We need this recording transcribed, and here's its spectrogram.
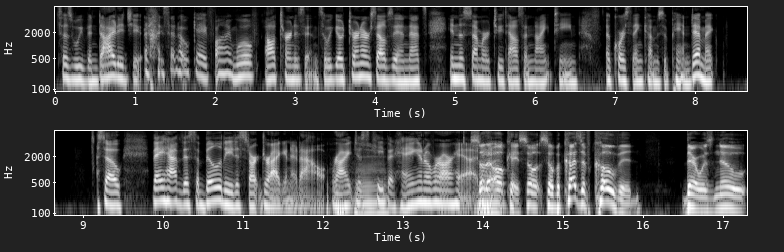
says we've indicted you, and I said, okay, fine. We'll I'll turn us in. So we go turn ourselves in. That's in the summer of 2019. Of course, then comes a pandemic. So they have this ability to start dragging it out, right? Just mm-hmm. keep it hanging over our head. So that, okay, so so because of COVID, there was no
